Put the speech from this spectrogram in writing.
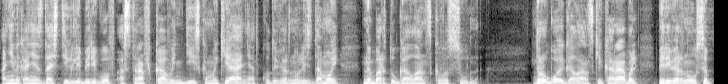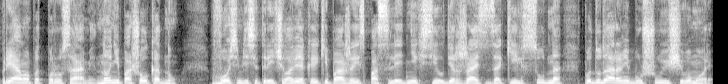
Они, наконец, достигли берегов островка в Индийском океане, откуда вернулись домой на борту голландского судна. Другой голландский корабль перевернулся прямо под парусами, но не пошел ко дну. 83 человека экипажа из последних сил, держась за киль судна под ударами бушующего моря.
